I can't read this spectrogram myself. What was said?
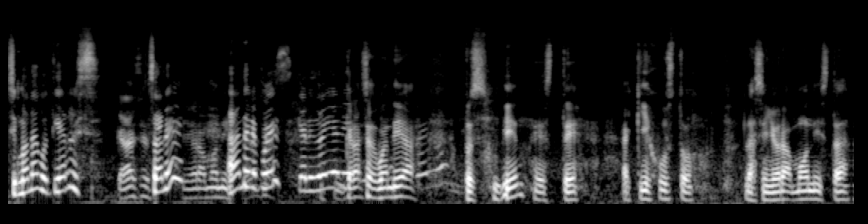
Simona Gutiérrez. Gracias, ¿Sale? señora Mónica. Ándale pues, que les vaya bien. Gracias, buen día. Pues bien, este, aquí justo la señora Moni está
